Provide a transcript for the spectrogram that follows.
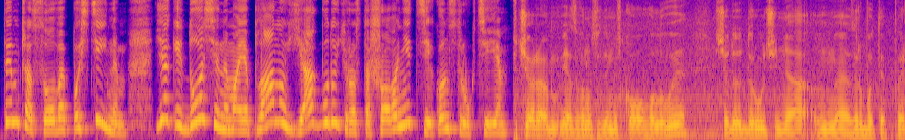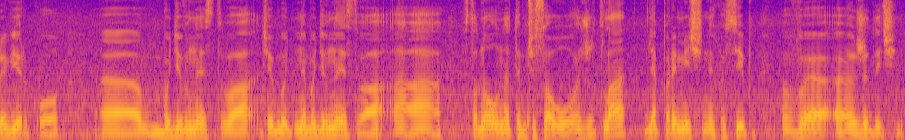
тимчасове постійним. Як і досі немає плану, як будуть розташовані ці конструкції. Вчора я звернувся до міського голови щодо доручення зробити перевірку е, будівництва чи не будівництва, а встановлення тимчасового житла для переміщених осіб в е, Жидичині.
